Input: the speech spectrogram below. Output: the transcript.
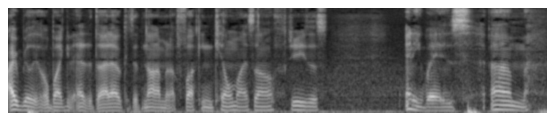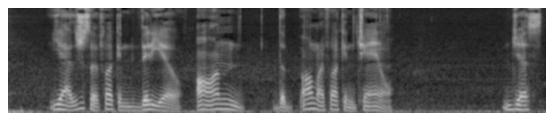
I really hope I can edit that out because if not, I'm gonna fucking kill myself. Jesus. Anyways, um, yeah, it's just a fucking video on the on my fucking channel just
